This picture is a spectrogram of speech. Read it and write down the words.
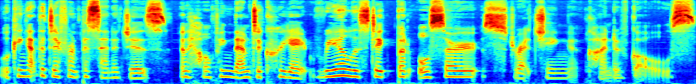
looking at the different percentages, and helping them to create realistic but also stretching kind of goals.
